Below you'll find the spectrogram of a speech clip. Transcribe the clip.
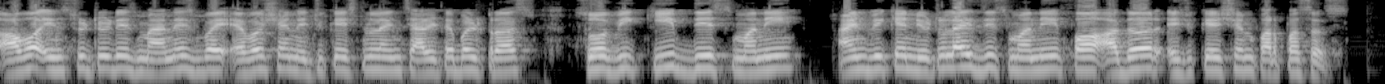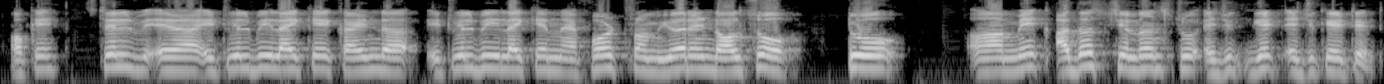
our institute is managed by Evershine Educational and Charitable Trust so we keep this money and we can utilize this money for other education purposes okay. Still uh, it will be like a kind uh, it will be like an effort from your end also to uh, make others children to edu get educated.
